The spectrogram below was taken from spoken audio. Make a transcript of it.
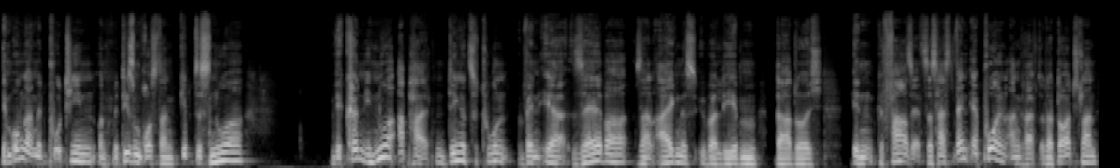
im Umgang mit Putin und mit diesem Russland gibt es nur wir können ihn nur abhalten, Dinge zu tun, wenn er selber sein eigenes Überleben dadurch in Gefahr setzt. Das heißt, wenn er Polen angreift oder Deutschland,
